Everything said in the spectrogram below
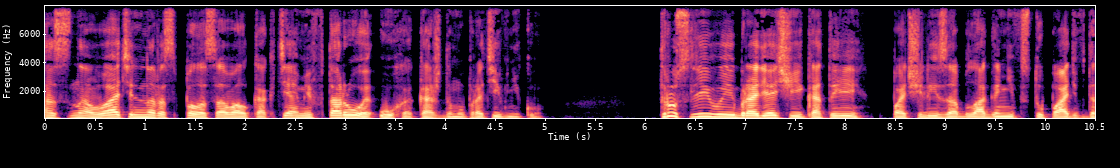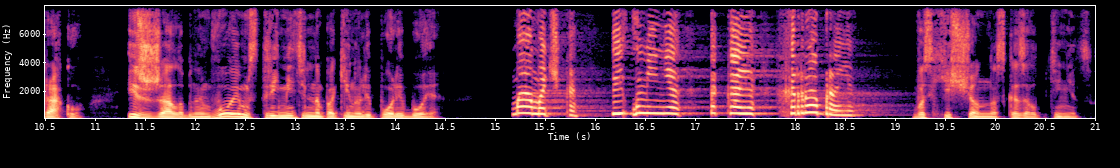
основательно располосовал когтями второе ухо каждому противнику. Трусливые бродячие коты почли за благо не вступать в драку и с жалобным воем стремительно покинули поле боя. «Мамочка, ты у меня такая храбрая!» — восхищенно сказал птенец.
